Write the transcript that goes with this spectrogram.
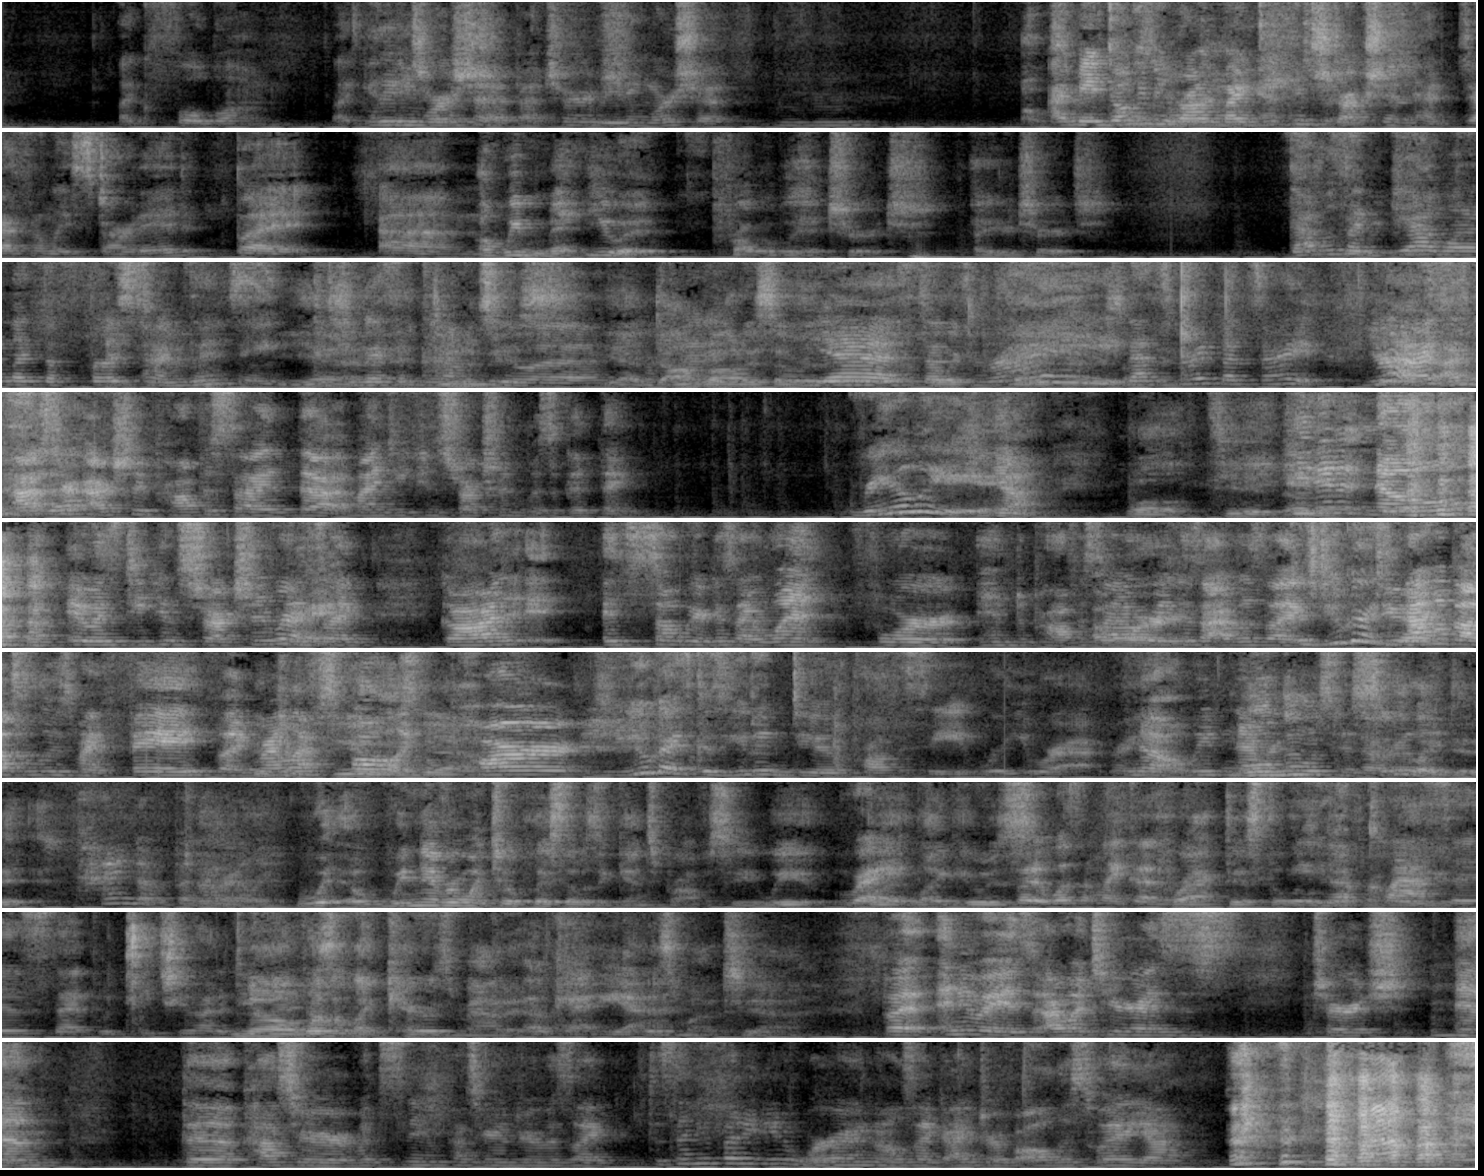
like full blown, like in the Leading church. worship at church. Leading worship. hmm Oh, I mean, don't get me wrong, my deconstruction had definitely started, but um, oh we met you at probably at church at your church that was like yeah, one of like the first At times I Dunamis? think yeah because you guys at had come to a yeah Don prophetic- brought us over there yes, for, like, that's prophetic right, that's right, that's right. Your Yes, guys' pastor still- actually prophesied that my deconstruction was a good thing. Really? Yeah. well he didn't know He didn't know it was deconstruction, Right. it's like God. It, it's so weird because I went for him to prophesy A over word. me because I was like, 'Cause you guys dude, weren't- I'm about to lose my faith. Like You're my life's confused, falling yeah. apart. You guys, because you didn't do prophecy where you were at, right? No, we've never well no it's did that City really. Did it Kind of, but not really. we, uh, we never went to a place that was against prophecy we Right. but, like it was But it wasn't like a. practiced a little Did you have differently. classes that would teach you how to do no that? it wasn't like charismatic Okay, yeah. as much yeah But anyways, I went to your guys' church Mm-hmm. and the pastor, what's his name? Pastor Andrew was like, "Does anybody need a word?" And I was like, "I drove all this way, yeah."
